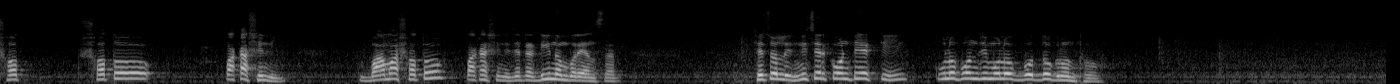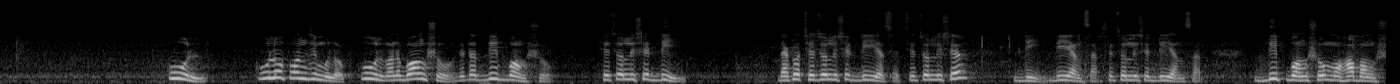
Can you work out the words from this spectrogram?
শত শত পাকাশিনী। বামা শত পাকাশিনী, যেটা ডি নম্বরে অ্যান্সার ছেচল্লিশ, নিচের কোনটি একটি কুলপঞ্জিমূলক বৌদ্ধ গ্রন্থ। কুল, কুলপঞ্জিমূলক, কুল মানে বংশ, যেটা দ্বীপ বংশ ছেচল্লিশের ডি। দেখো ছেচল্লিশের ডি আছে, ছেচল্লিশের ডি ডি অ্যান্সার ছেচল্লিশের ডি অ্যান্সার দ্বীপ বংশ মহাবংশ।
